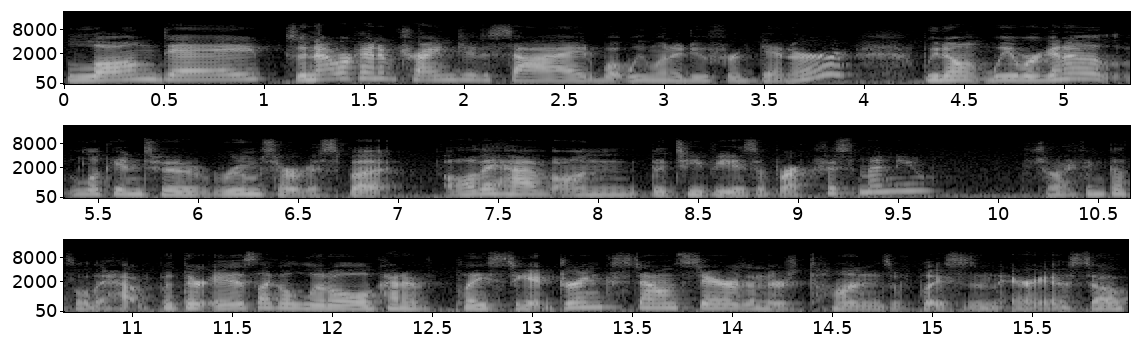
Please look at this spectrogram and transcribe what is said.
long day. So now we're kind of trying to decide what we want to do for dinner. We don't we were going to look into room service, but all they have on the TV is a breakfast menu. So I think that's all they have. But there is like a little kind of place to get drinks downstairs and there's tons of places in the area. So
